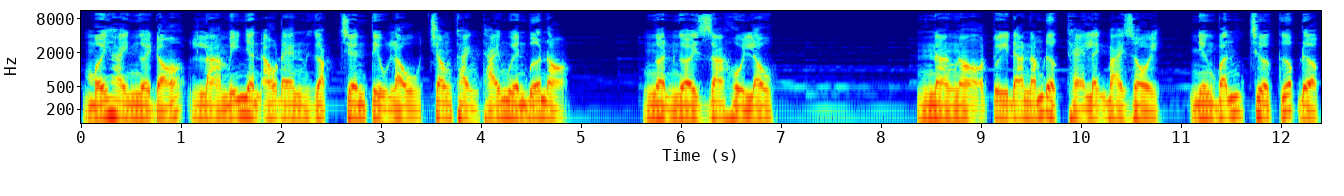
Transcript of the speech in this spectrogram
mới hay người đó là mỹ nhân áo đen gặp trên tiểu lầu trong thành Thái Nguyên bữa nọ. Ngẩn người ra hồi lâu. Nàng nọ tuy đã nắm được thẻ lệnh bài rồi, nhưng vẫn chưa cướp được,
